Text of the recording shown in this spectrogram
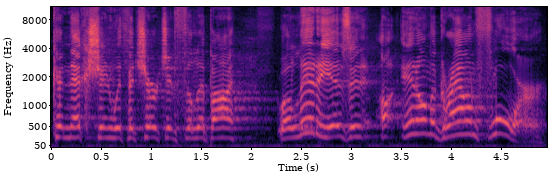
connection with the church at Philippi. Well, Lydia is in, uh, in on the ground floor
